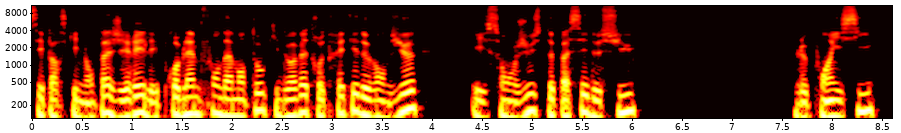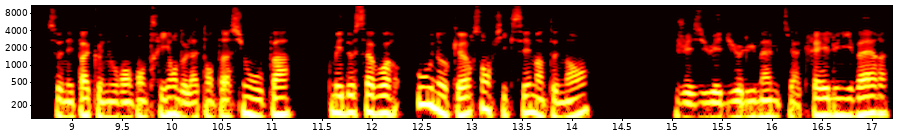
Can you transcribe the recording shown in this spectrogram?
C'est parce qu'ils n'ont pas géré les problèmes fondamentaux qui doivent être traités devant Dieu, et ils sont juste passés dessus. Le point ici, ce n'est pas que nous rencontrions de la tentation ou pas, mais de savoir où nos cœurs sont fixés maintenant. Jésus est Dieu lui-même qui a créé l'univers,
